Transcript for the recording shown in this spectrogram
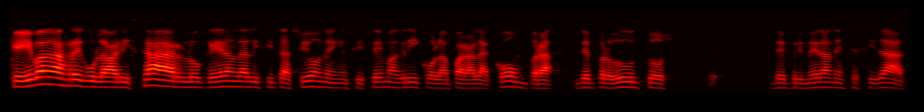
que iban a regularizar lo que eran las licitaciones en el sistema agrícola para la compra de productos eh, de primera necesidad,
